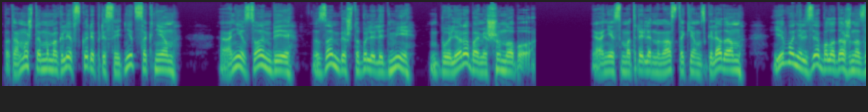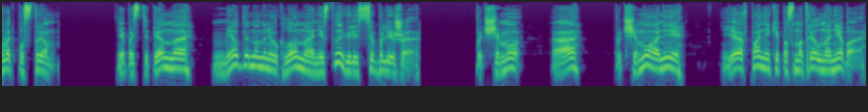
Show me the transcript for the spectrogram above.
Потому что мы могли вскоре присоединиться к ним. Они зомби, зомби, что были людьми, были рабами Шинобу. Они смотрели на нас таким взглядом, его нельзя было даже назвать пустым. И постепенно, медленно, но неуклонно они становились все ближе. Почему... А? Почему они... Я в панике посмотрел на небо.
